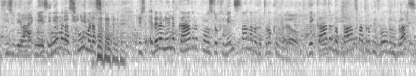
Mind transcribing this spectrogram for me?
visueel aan het meezien. Nee, maar dat is goed, maar dat is goed. Dus we hebben nu een kader op ons document staan dat we getrokken hebben. Die kader bepaalt wat er op je volgende blad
